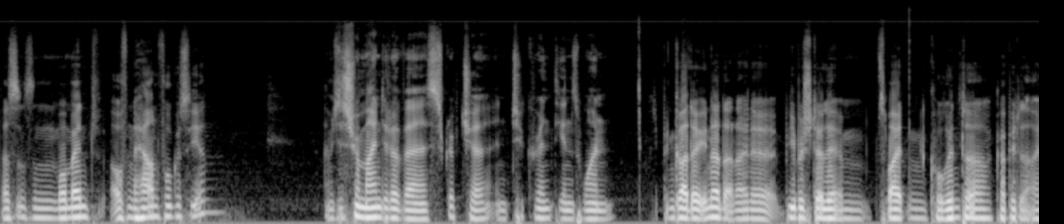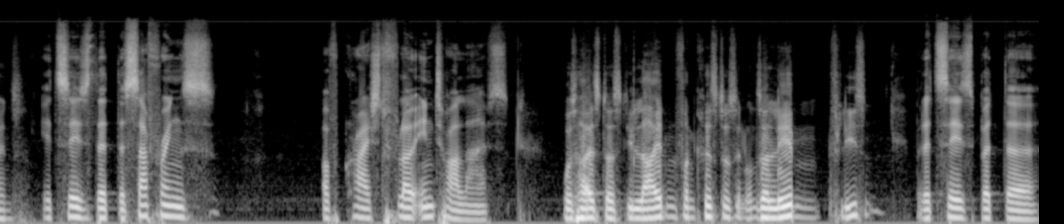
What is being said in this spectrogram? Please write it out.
Lass uns einen Moment auf den Herrn fokussieren. I'm just reminded of a scripture in 2 Corinthians 1. Ich bin gerade erinnert an eine Bibelstelle im 2. Korinther Kapitel 1. It says that the sufferings of Christ flow into our lives. wo es heißt, dass die Leiden von Christus in unser Leben fließen. But it says, but the,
